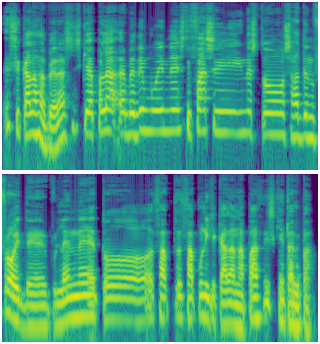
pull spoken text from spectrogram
Εσύ καλά θα περάσεις και απλά, παιδί μου, είναι στη φάση, είναι στο Schadenfreude που λένε το θα, θα πούνε και καλά να πάθεις και τα λοιπά.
